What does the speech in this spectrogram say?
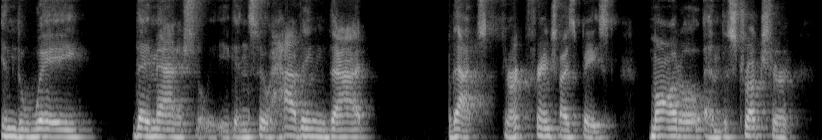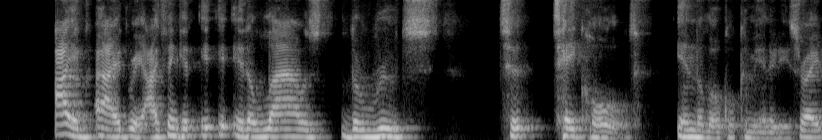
in the way they managed the league, and so having that that franchise based model and the structure, I I agree. I think it it, it allows the roots to take hold in the local communities, right?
